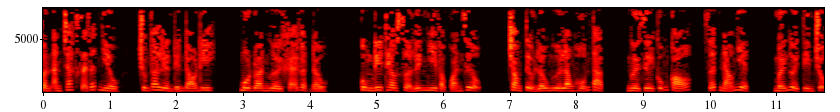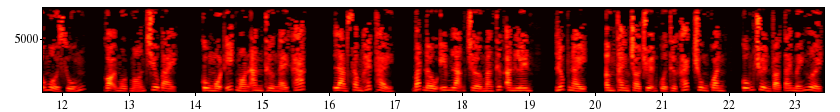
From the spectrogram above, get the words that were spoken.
phần ăn chắc sẽ rất nhiều, chúng ta liền đến đó đi. Một đoàn người khẽ gật đầu, cùng đi theo sở Linh Nhi vào quán rượu. Trong tiểu lâu ngư long hỗn tạp, người gì cũng có, rất náo nhiệt. Mấy người tìm chỗ ngồi xuống, gọi một món chiêu bài, cùng một ít món ăn thường ngày khác. Làm xong hết thảy, bắt đầu im lặng chờ mang thức ăn lên. Lúc này, âm thanh trò chuyện của thực khách chung quanh cũng truyền vào tai mấy người.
